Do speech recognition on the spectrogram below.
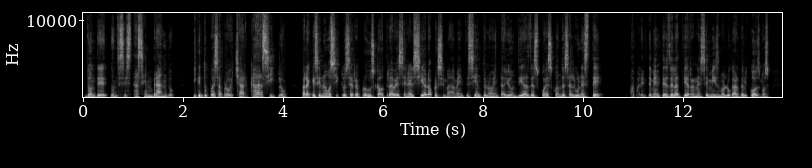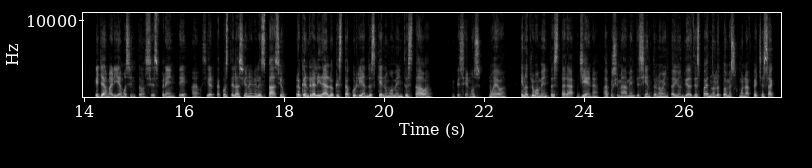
donde, donde se está sembrando y que tú puedes aprovechar cada ciclo para que ese nuevo ciclo se reproduzca otra vez en el cielo aproximadamente 191 días después, cuando esa luna esté aparentemente desde la Tierra en ese mismo lugar del cosmos, que llamaríamos entonces frente a cierta constelación en el espacio, pero que en realidad lo que está ocurriendo es que en un momento estaba, empecemos, nueva, y en otro momento estará llena aproximadamente 191 días después. No lo tomes como una fecha exacta.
